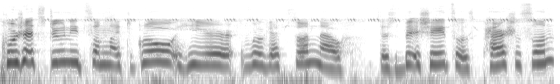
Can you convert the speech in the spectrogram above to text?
Courgettes do need sunlight to grow. Here we'll get sun now. There's a bit of shade, so it's partial sun.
